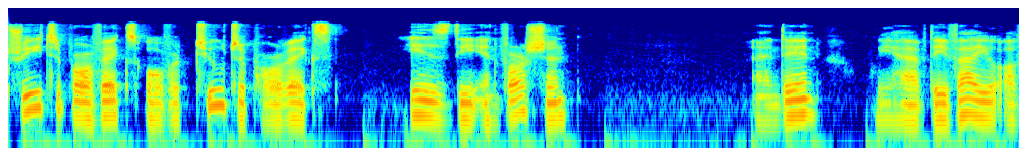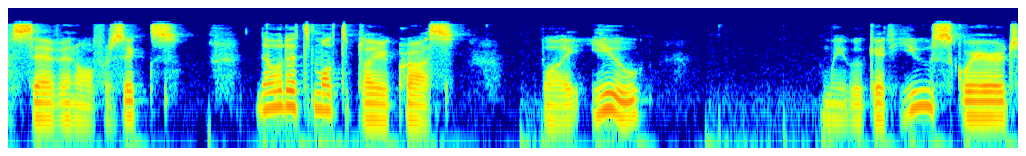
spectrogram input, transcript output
3 to the power of x over 2 to the power of x is the inversion and then we have the value of 7 over 6. Now let's multiply across by u and we will get u squared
